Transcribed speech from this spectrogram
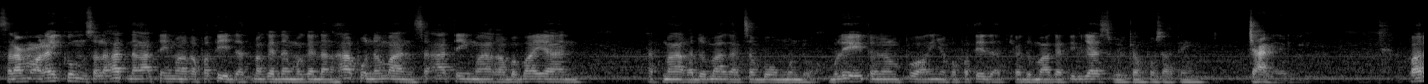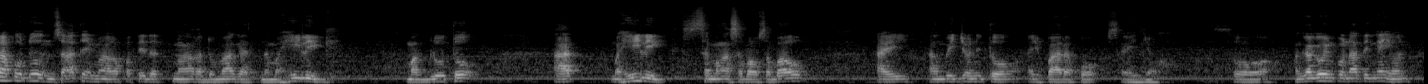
Assalamualaikum sa lahat ng ating mga kapatid at magandang magandang hapon naman sa ating mga kababayan at mga kadumagat sa buong mundo. Muli, ito naman po ang inyong kapatid at kadumagat Ilyas. Welcome po sa ating channel. Para po doon sa ating mga kapatid at mga kadumagat na mahilig magluto at mahilig sa mga sabaw-sabaw ay ang video nito ay para po sa inyo. So, ang gagawin po natin ngayon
